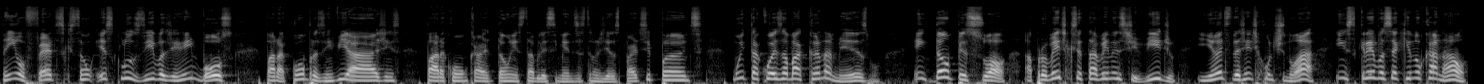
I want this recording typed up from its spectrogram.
tem ofertas que são exclusivas de reembolso para compras em viagens, para com o cartão em estabelecimentos estrangeiros participantes, muita coisa bacana mesmo. Então, pessoal, aproveite que você está vendo este vídeo e antes da gente continuar, inscreva-se aqui no canal,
